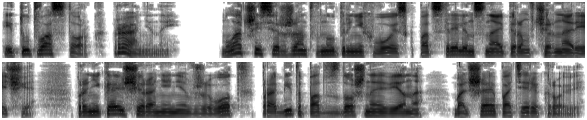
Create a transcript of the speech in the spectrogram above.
и тут восторг, раненый. Младший сержант внутренних войск подстрелен снайпером в Черноречье, проникающее ранение в живот, пробита подвздошная вена, большая потеря крови.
